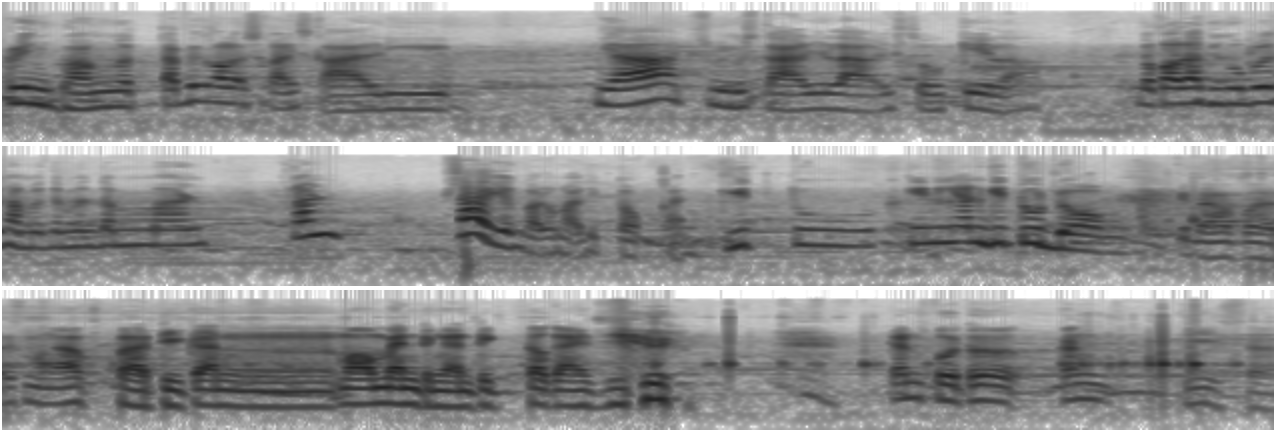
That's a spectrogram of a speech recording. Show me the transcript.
kering banget tapi kalau sekali sekali ya seminggu sekali lah it's okay lah Atau kalau lagi ngumpul sama teman-teman kan sayang kalau nggak tiktokan gitu. Kekinian gitu dong. Kenapa harus mengabadikan momen dengan TikTok aja? Kan foto kan bisa.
